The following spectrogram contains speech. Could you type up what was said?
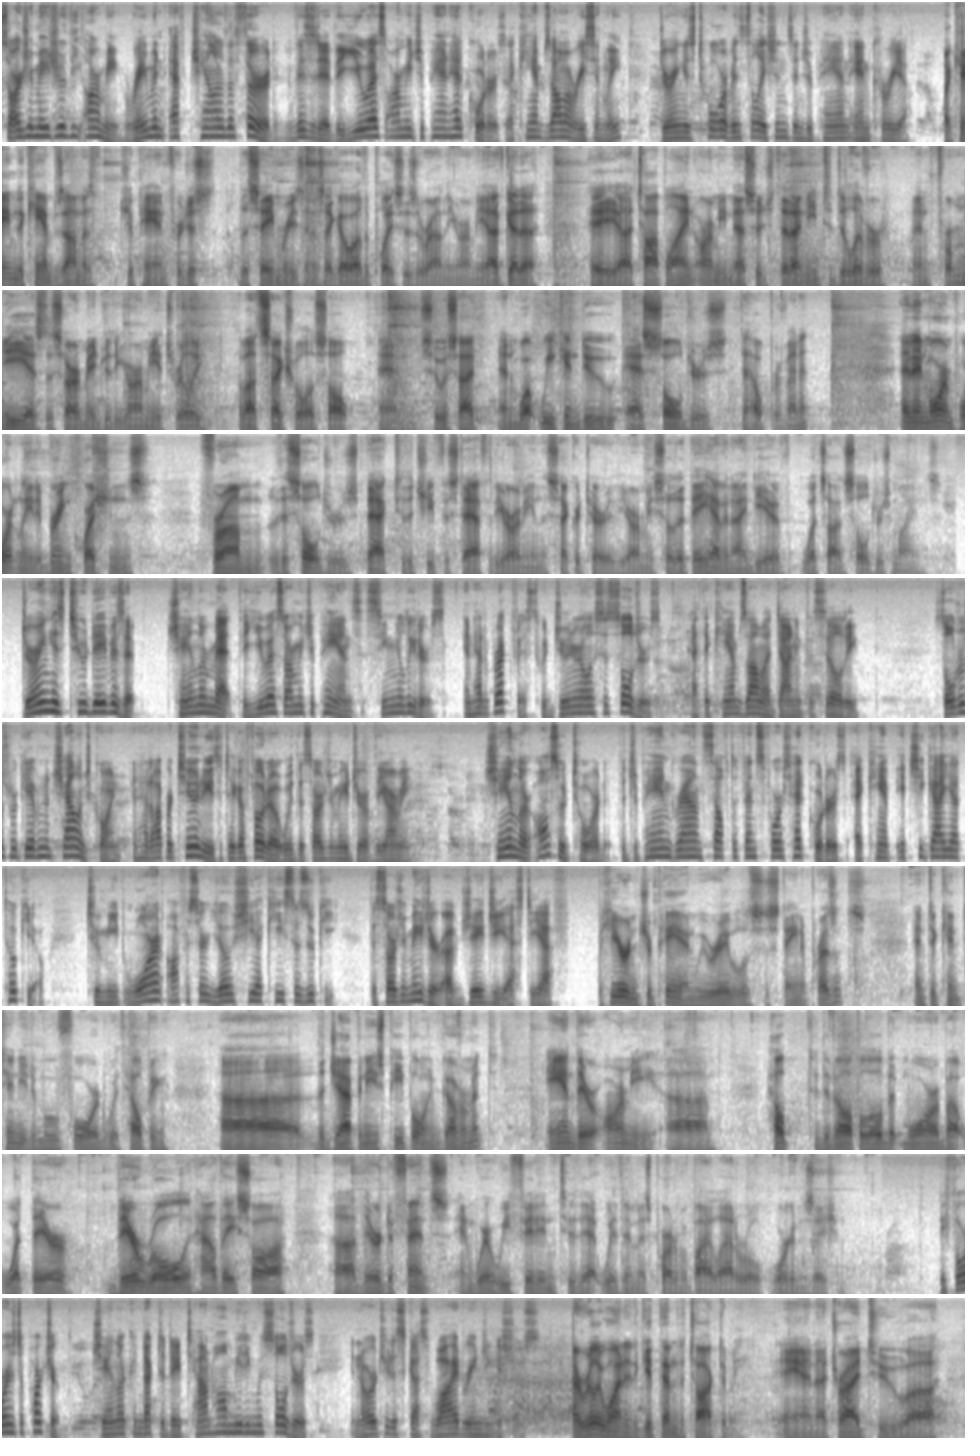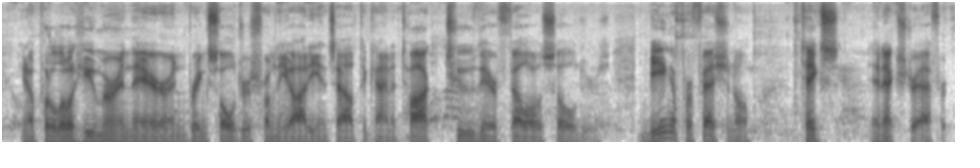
Sergeant Major of the Army Raymond F. Chandler III visited the U.S. Army Japan headquarters at Camp Zama recently during his tour of installations in Japan and Korea. I came to Camp Zama, Japan for just the same reason as I go other places around the Army. I've got a, a uh, top line Army message that I need to deliver, and for me as the Sergeant Major of the Army, it's really about sexual assault and suicide and what we can do as soldiers to help prevent it. And then more importantly, to bring questions from the soldiers back to the Chief of Staff of the Army and the Secretary of the Army so that they have an idea of what's on soldiers' minds. During his two day visit, Chandler met the U.S. Army Japan's senior leaders and had breakfast with junior enlisted soldiers at the Camp Zama dining facility. Soldiers were given a challenge coin and had opportunities to take a photo with the Sergeant Major of the Army. Chandler also toured the Japan Ground Self-Defense Force headquarters at Camp Ichigaya, Tokyo, to meet Warrant Officer Yoshiaki Suzuki, the Sergeant Major of JGSDF. Here in Japan, we were able to sustain a presence and to continue to move forward with helping uh, the Japanese people and government and their army uh, help to develop a little bit more about what their, their role and how they saw uh, their defense and where we fit into that with them as part of a bilateral organization. Before his departure, Chandler conducted a town hall meeting with soldiers in order to discuss wide-ranging issues. I really wanted to get them to talk to me, and I tried to, uh, you know, put a little humor in there and bring soldiers from the audience out to kind of talk to their fellow soldiers. Being a professional takes an extra effort.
